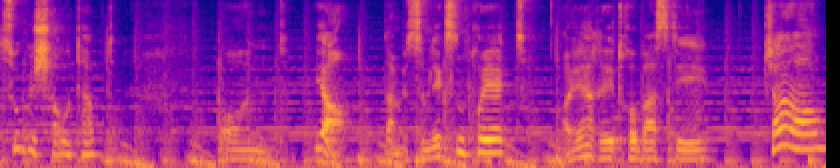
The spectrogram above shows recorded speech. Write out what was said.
zugeschaut habt. Und ja, dann bis zum nächsten Projekt. Euer Retro Basti. Ciao!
